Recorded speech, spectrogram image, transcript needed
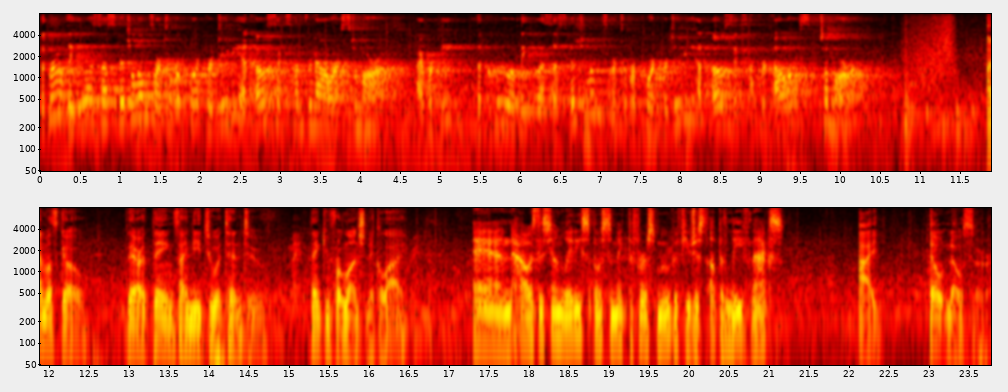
The crew of the USS Vigilance are to report for duty at 0600 hours tomorrow. I repeat, the crew of the USS Vigilance are to report for duty at 0600 hours tomorrow. I must go. There are things I need to attend to. Thank you for lunch, Nikolai. And how is this young lady supposed to make the first move if you just up and leave, Max? I don't know, sir.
